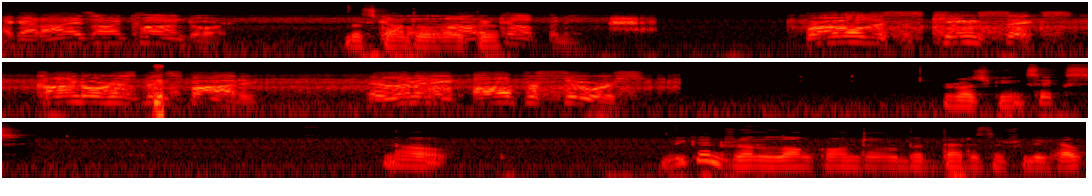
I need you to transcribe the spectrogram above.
I got eyes on Condor. Let's Got a counter lot right there. of company. Bravo, this is King 6. Condor has been spotted. Eliminate all pursuers. Roger King 6. Now, we can run along Condor, but that doesn't really help.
